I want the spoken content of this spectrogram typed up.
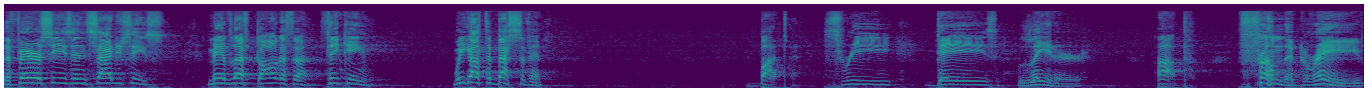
The Pharisees and Sadducees may have left Golgotha thinking, we got the best of him. But three days later, up from the grave,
